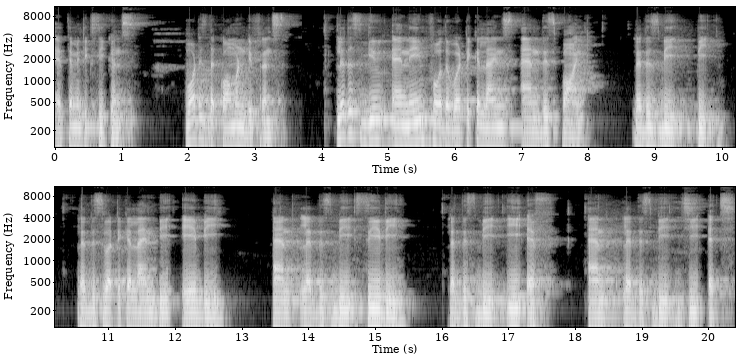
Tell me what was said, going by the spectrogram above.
arithmetic sequence. What is the common difference? Let us give a name for the vertical lines and this point. Let this be P. Let this vertical line be AB and let this be CD. Let this be EF and let this be GH.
